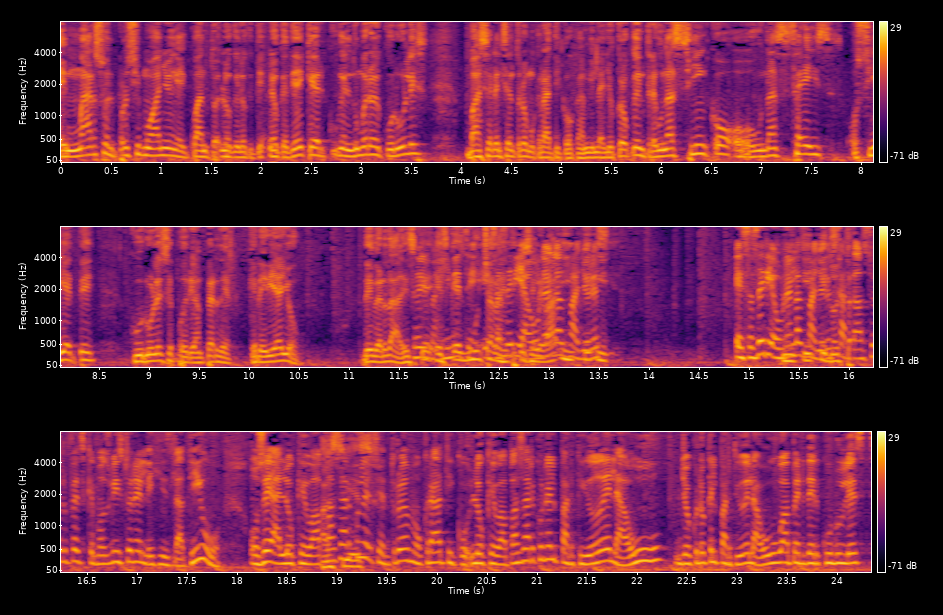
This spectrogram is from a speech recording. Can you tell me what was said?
en marzo del próximo año en el cuanto lo que, lo que tiene que ver con el número de curules va a ser el Centro Democrático, Camila. Yo creo que entre unas cinco o unas seis o siete curules se podrían perder, creería yo. De verdad, es, que, es que es mucha esa la sería gente que una de las mayores... y, y, esa sería una de las Y- y- y mayores no está- catástrofes que hemos visto en el legislativo. O sea, lo que va a pasar con el Centro Democrático, lo que va a pasar con el partido de la U, yo creo que el partido de la U va a perder curules,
